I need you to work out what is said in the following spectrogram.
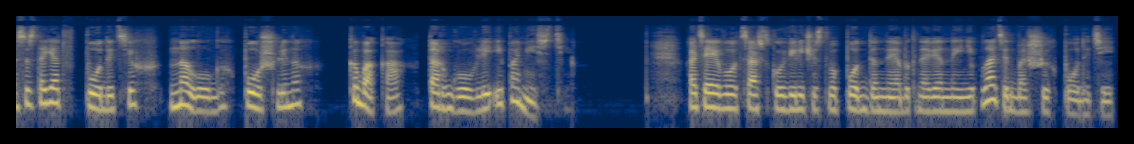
состоят в податях, налогах, пошлинах, кабаках, торговле и поместьях. Хотя его царского величества подданные обыкновенно и не платят больших податей,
